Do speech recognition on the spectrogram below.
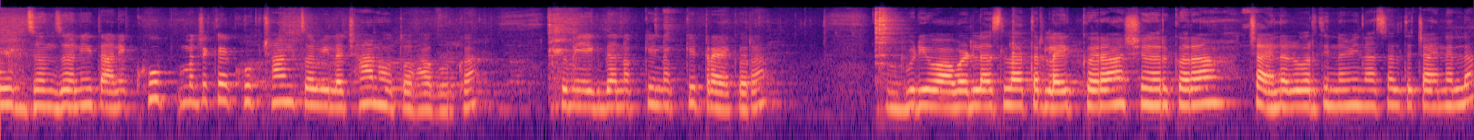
खूप झणझणीत आणि खूप म्हणजे काय खूप छान चवीला छान होतो हा बुरका. तुम्ही एकदा नक्की नक्की ट्राय करा. व्हिडिओ आवडला असला तर लाईक करा शेअर करा. चॅनलवरती नवीन असाल तर चॅनलला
